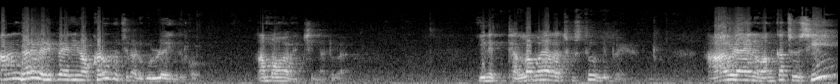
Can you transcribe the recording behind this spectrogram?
అందరూ వెళ్ళిపోయారు. ఈయన ఒక్కడు కూర్చున్నాడు గుళ్ళో ఎందుకో. అమ్మవారు వచ్చినట్టుగా ఈయన తెల్లబోయి అలా చూస్తూ ఉండిపోయాడు. ఆవిడ ఆయన వంక చూసి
